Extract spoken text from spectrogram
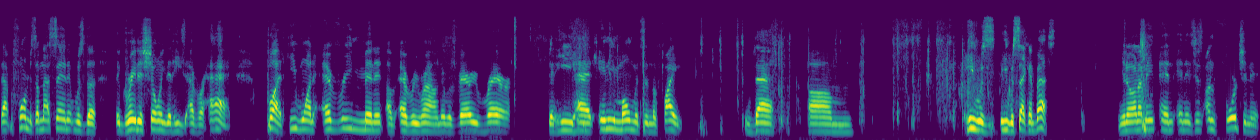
that performance. I'm not saying it was the the greatest showing that he's ever had, but he won every minute of every round. It was very rare that he had any moments in the fight that um he was he was second best. You know what I mean? And and it's just unfortunate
